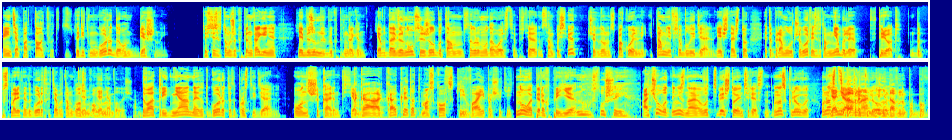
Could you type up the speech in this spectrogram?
И они тебя подталкивают. Этот ритм города, он бешеный. То есть, если в том же Копенгагене, я безумно люблю Копенгаген, я бы туда вернулся и жил бы там с огромным удовольствием. Потому что я сам по себе человек довольно спокойный, и там мне все было идеально. Я считаю, что это прям лучший город. Если вы там не были, вперед, да посмотреть на этот город хотя бы там глазком. Я, я не был еще. Два-три дня на этот город, это просто идеально. Он шикарен всем. Так а как этот московский вайп ощутить? Ну, во-первых, прие... Ну, слушай, а что, вот, я не знаю, вот тебе что интересно? У нас клевый, у нас я театры недавно, клевые. Я недавно побыв...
